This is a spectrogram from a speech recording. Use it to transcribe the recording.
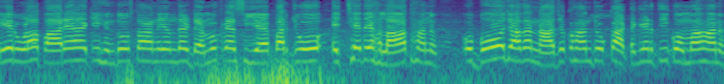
ਇਹ ਰੋਲਾ ਪਾ ਰਿਹਾ ਹੈ ਕਿ ਹਿੰਦੁਸਤਾਨ ਦੇ ਅੰਦਰ ਡੈਮੋਕ੍ਰੇਸੀ ਹੈ, ਪਰ ਜੋ ਇੱਥੇ ਦੇ ਹਾਲਾਤ ਹਨ, ਉਹ ਬਹੁਤ ਜ਼ਿਆਦਾ ਨਾਜ਼ੁਕ ਹਨ, ਜੋ ਘੱਟ ਗਿਣਤੀ ਕੌਮਾਂ ਹਨ,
